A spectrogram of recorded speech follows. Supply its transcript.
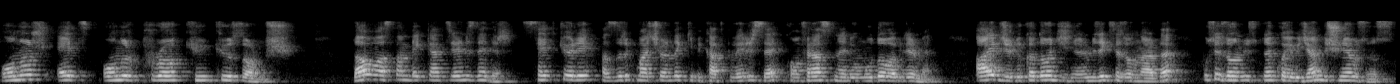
Onur et Onur Pro QQ sormuş. Dallas'tan beklentileriniz nedir? Seth Curry hazırlık maçlarındaki gibi katkı verirse konferans finali umudu olabilir mi? Ayrıca Luka Doncic'in önümüzdeki sezonlarda bu sezonun üstüne koyabileceğini düşünüyor musunuz?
